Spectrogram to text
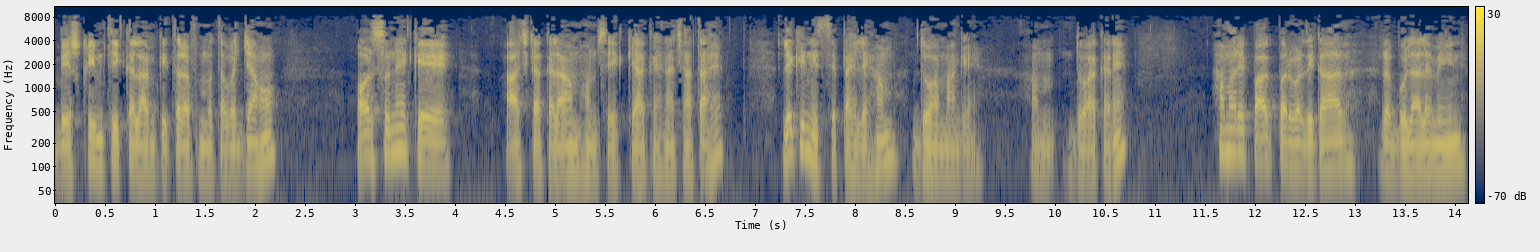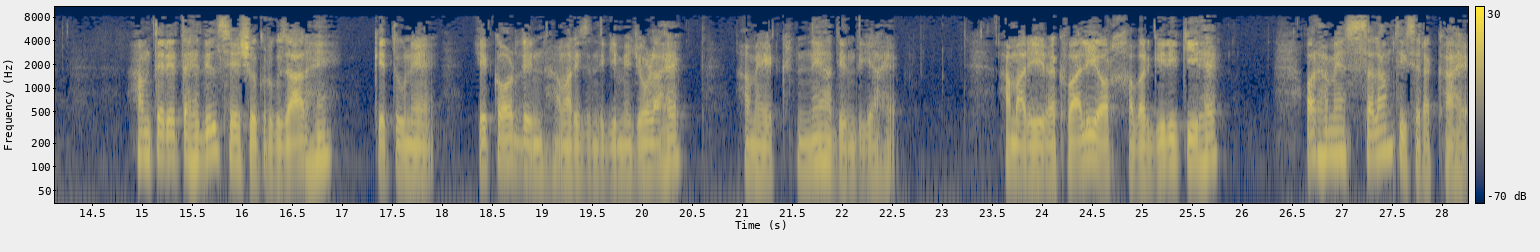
بیش قیمتی کلام کی طرف متوجہ ہوں اور سنیں کہ آج کا کلام ہم سے کیا کہنا چاہتا ہے۔ لیکن اس سے پہلے ہم دعا مانگیں۔ ہم دعا کریں۔ ہمارے پاک پروردگار رب العالمین ہم تیرے تہ دل سے شکر گزار ہیں کہ تو نے ایک اور دن ہماری زندگی میں جوڑا ہے، ہمیں ایک نیا دن دیا ہے۔ ہماری رکھوالی اور خبر گیری کی ہے اور ہمیں سلامتی سے رکھا ہے۔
